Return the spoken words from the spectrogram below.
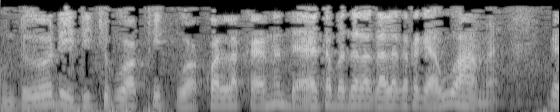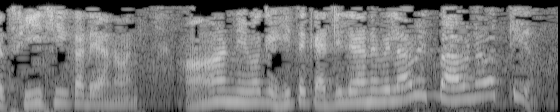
හොඳට ඉදිච්ච පුවක් කිත් පුවක් වල්ලක් කරන දෑත බදලා ගලකට ගැහුවාම ඒක සීසී කඩ යනවනේ. ආන්නේ වගේ හිත කැඩිලා යන වෙලාවෙත් භාවනාවක් තියෙනවා.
